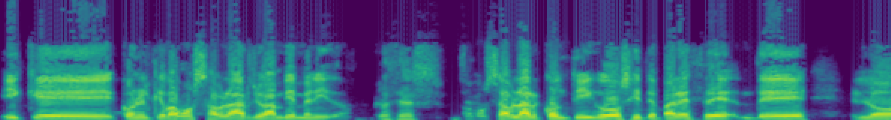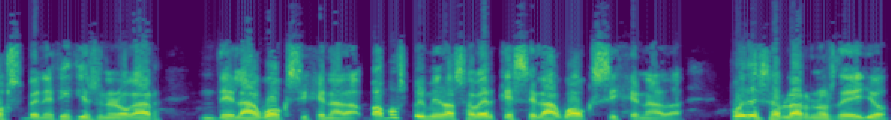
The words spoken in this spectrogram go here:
y que con el que vamos a hablar. Joan, bienvenido. Gracias. Vamos a hablar contigo, si te parece, de los beneficios en el hogar del agua oxigenada. Vamos primero a saber qué es el agua oxigenada. ¿Puedes hablarnos de ello?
